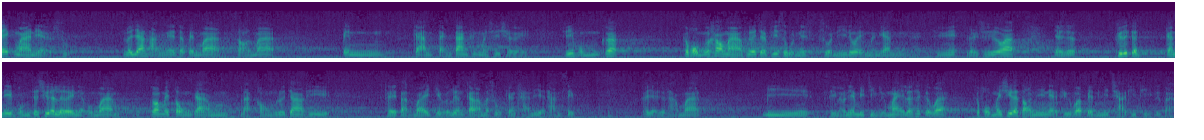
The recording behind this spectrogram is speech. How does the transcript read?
ล็กๆมาเนี่ยระยะหลังเนี่ยจะเป็นว่าสอนว่าเป็นการแต่งตั้งขึ้นมาเฉยๆทีนี้ผมก็ กับผมก็เข้ามาเพื่อจะพิสูจน์ในส่วนนี้ด้วยเหมือนกันทีนี้อยากจะเชื่อว่า อยากจะคือถ้าเกิดการที่ผมจะเชื่อเลยเนี่ย ผมว่าก็ไม่ตรงตามหลักของพระพุทธเจ้าที่เคยตัดไว้เกี่ยวกับเรื่องการมาสูตรกังขานิยฐานสิบก็อยากจะถามว่ามีสิ่งเหล่านี้มีจริงหรือไม่ แล้วถ้าเกิดว่ากับผมไม่เชื่อตอนนี้เนี่ย ถือว่าเป็นมิจฉาทิฏฐิหรือเปล่า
